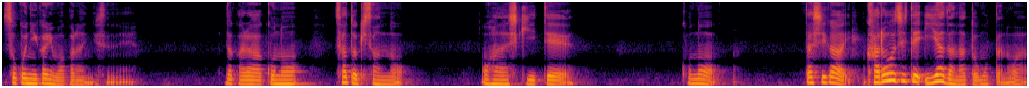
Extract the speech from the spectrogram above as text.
そこに怒りもわからないんですよね。だからこのさときさんのお話聞いてこの私がかろうじて嫌だなと思ったのは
